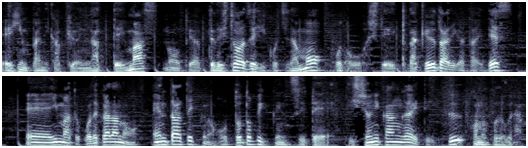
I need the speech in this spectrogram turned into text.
え頻繁に書くようになっています。ノートやってる人はぜひこちらもフォローしていただけるとありがたいです。えー、今とこれからのエンターテックのホットトピックについて一緒に考えていくこのプログラム。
